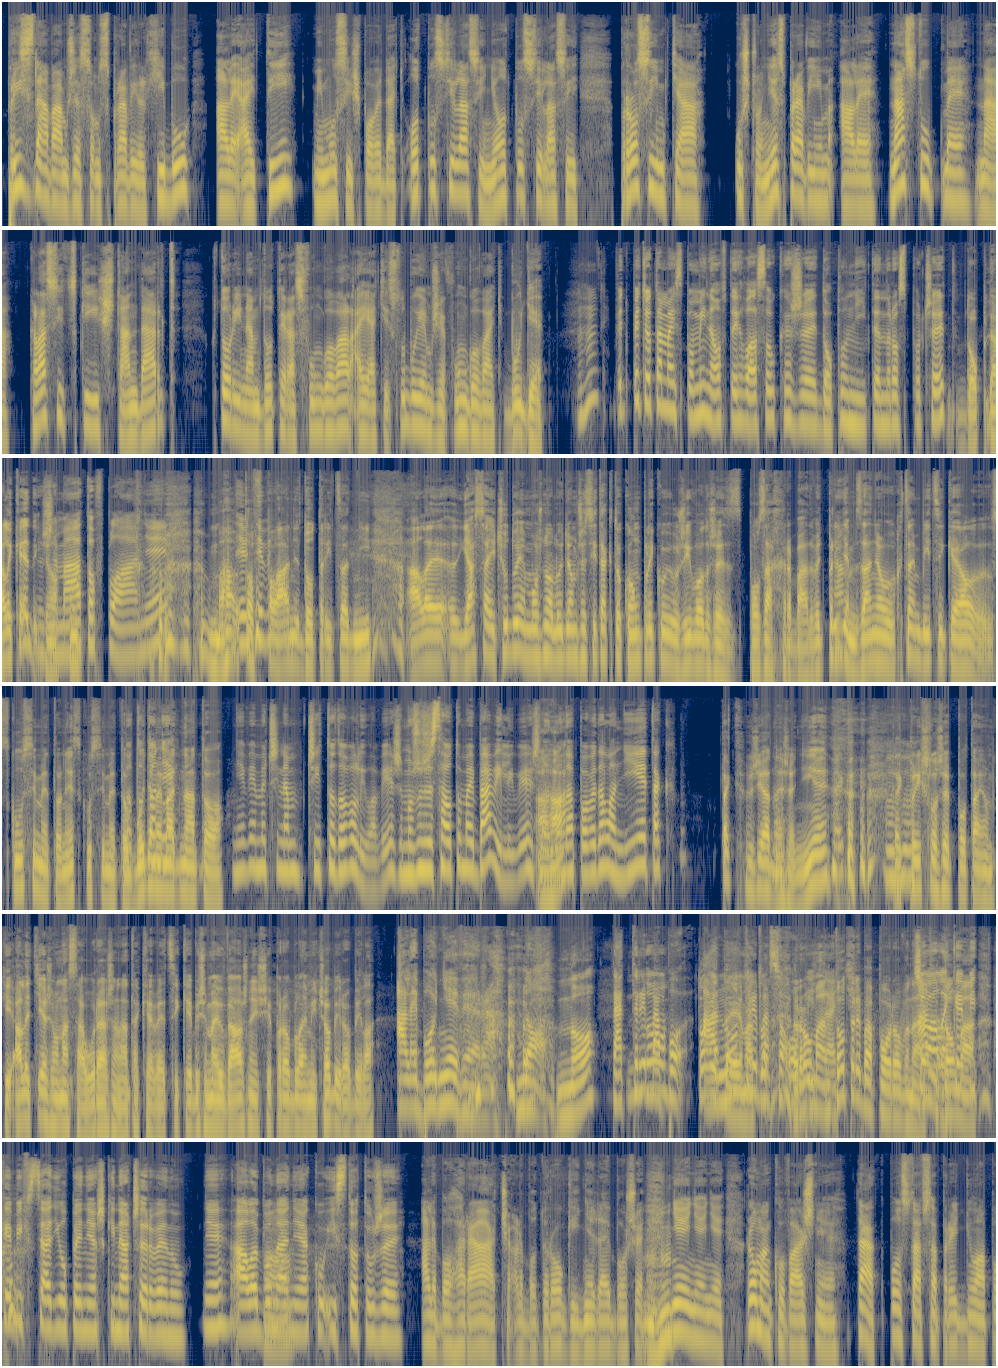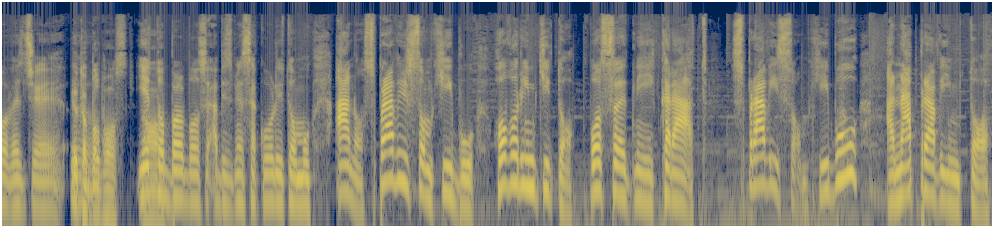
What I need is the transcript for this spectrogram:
priznávam, že som spravil chybu, ale aj ty mi musíš povedať, odpustila si, neodpustila si, prosím ťa, už to nespravím, ale nastúpme na klasický štandard, ktorý nám doteraz fungoval a ja ti slubujem, že fungovať bude. Mhm. Veď Peťo tam aj spomínal v tej hlasovke, že doplní ten rozpočet. Do, ale kedy? Že no? má to v pláne. Má to v pláne do 30 dní, ale ja sa aj čudujem možno ľuďom, že si takto komplikujú život, že poza chrbát. Veď prídem za ňou, chcem bicykel, skúsime to, neskúsime to, No budeme ne- mať na to. Nevieme, či nám či to dovolila, vieš? Že Možno, že sa o tom aj bavili, vieš? Len Aha. ona povedala nie, tak Tak žiadne, No. že nie. Tak. tak prišlo, že potajomky. Ale tiež ona sa uráža na také veci. Kebyže majú vážnejšie problémy, čo by robila? Alebo nevera. No, No, tak treba No, po... to je áno, téma. treba to, sa opýtať. Roman, to treba porovnať čo, ale doma. keby, keby vsadil peňažky na červenú. Nie? Alebo No. na nejakú istotu, že alebo hráč, alebo drogy, nedaj Bože. Mm-hmm. Nie, nie, nie. Romanko, vážne. Tak, postav sa pred ňu a povedz, že... Je to blbosť. Je no. to blbosť, aby sme sa kvôli tomu... Áno, spravil som chybu. Hovorím ti to posledný krát. Spravil som chybu a napravím to.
